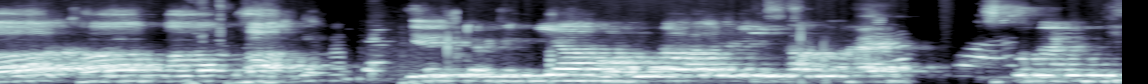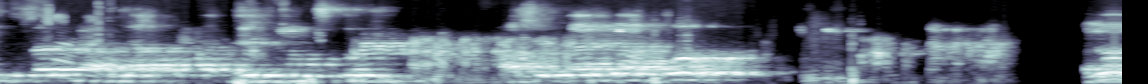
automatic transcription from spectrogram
ये है। इसको मैं आपके? हेलो?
